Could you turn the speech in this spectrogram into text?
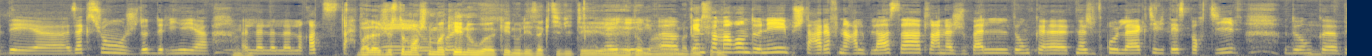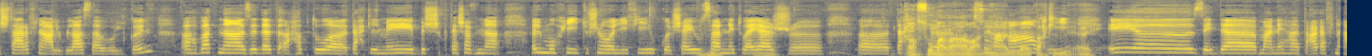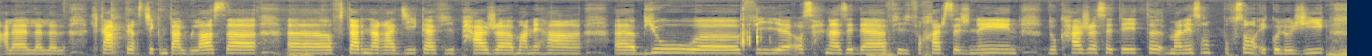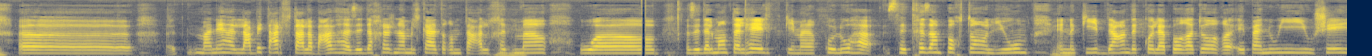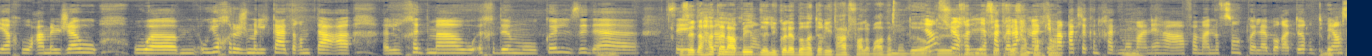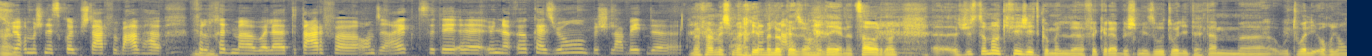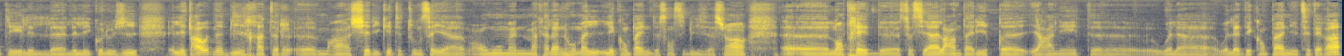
دي زاكسيون جدد اللي هي الغطس تحت فوالا جوستومون شنو كانوا كانوا لي زاكتيفيتي هذوما كان فما روندوني باش تعرفنا على البلاصة طلعنا جبل دونك تنجم تقول اكتيفيتي سبورتيف دونك باش تعرفنا على البلاصة والكل. هبطنا زادت هبطوا تحت الماء باش اكتشفنا المحيط وشنو اللي فيه وكل شيء وصار نتواياج تحت سومارا معناها تحت الماء أي. زاده معناها تعرفنا على الكاركتيرستيك نتاع البلاصة. فطرنا غاديكا في بحاجة معناها بيو في إحنا زاده في فخار سجنين. دونك حاجة سيتي معناها 100% ايكولوجيك آه معناها العباد تعرفت على بعضها. زاده خرجنا من الكادر نتاع الخدمة وزاد المونتال هيلث كما يقولوها سي تري امبورطون اليوم إنك يبدأ عندك كولابوراتور ايبانوي وشيخ وعامل جو ويخرج من الكادر نتاع الخدمة واخدم وكل زاده زاد حتى العباد لي كولابوراتور يتعرفوا على بعضهم دو بيان سور اللي خاطر إحنا كما قلت لك نخدموا معناها فما 900 كولابوراتور بيان سور مش ناس الكل باش تعرف بعضها في الخدمة ولا تتعرف اون ديريكت سيتي اون اوكازيون باش العباد ما فماش ما خير من لوكازيون هذيا نتصور. دونك جوستومون كيف جاتكم الفكرة باش ميزو تولي تهتم وتولي اورينتي للإيكولوجي اللي تعودنا به خاطر مع الشركات التونسية عموما مثلا هما لي كومباين دو سنسيبيليزاسيون لونتريد سوسيال عن طريق إعانات ولا ولا دي كومباني اتسيتيرا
